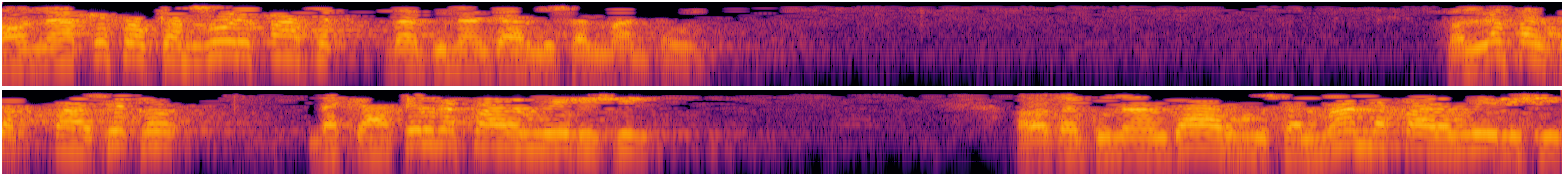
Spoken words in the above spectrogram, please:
او ناقص او کمزور فاسق دا ګناهګار مسلمان ته وایي نو لفظ د فاسق د کافر لپاره ویلی شي او د ګناهګار مسلمان لپاره ویل شي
